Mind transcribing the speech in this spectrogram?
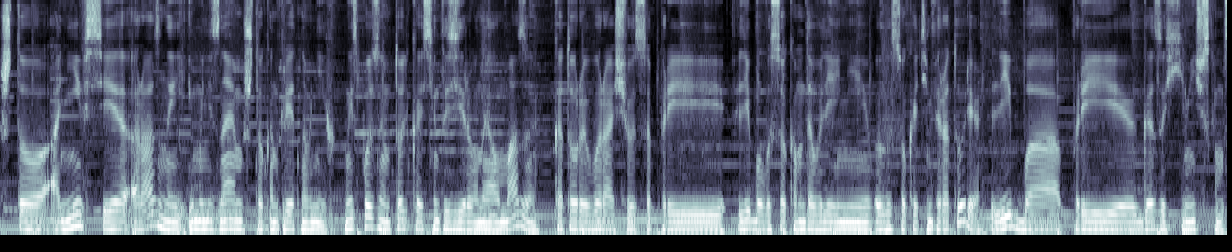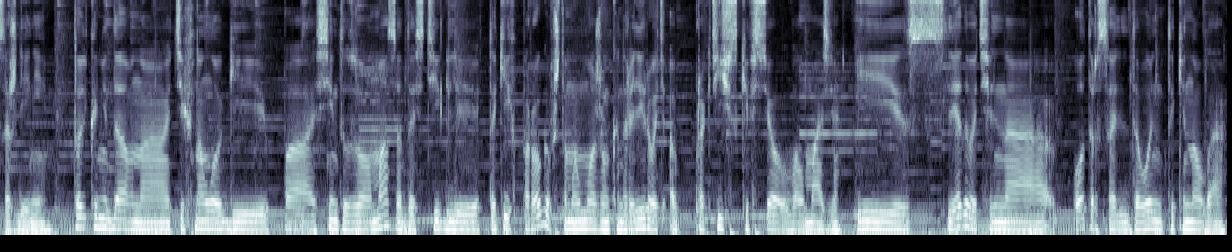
что они все разные, и мы не знаем, что конкретно в них. Мы используем только синтезированные алмазы, которые выращиваются при либо высоком давлении, давлении высокой температуре, либо при газохимическом осаждении. Только недавно технологии по синтезу алмаза достигли таких порогов, что мы можем контролировать а, практически все в алмазе. И, следовательно, отрасль довольно-таки новая.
